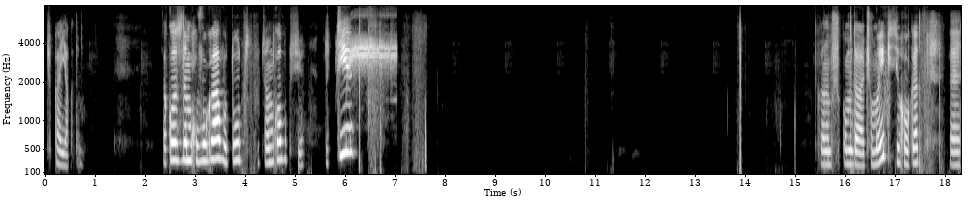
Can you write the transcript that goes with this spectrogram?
чекай, як там. Я коли з ним говорив отут, у цьому комплексі, то. Така нам коментар, чому якісь ігроки е,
